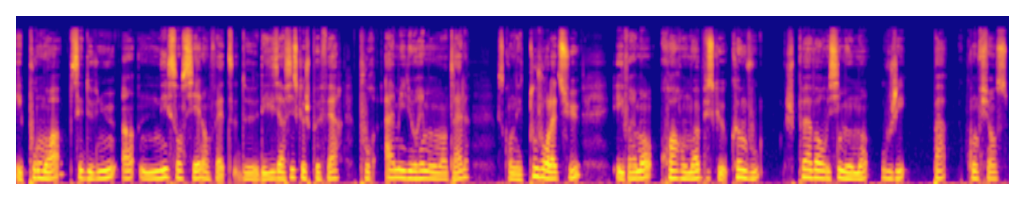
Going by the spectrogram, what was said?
Et pour moi, c'est devenu un essentiel en fait de, des exercices que je peux faire pour améliorer mon mental, parce qu'on est toujours là-dessus, et vraiment croire en moi, puisque comme vous, je peux avoir aussi mes moments où j'ai pas confiance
